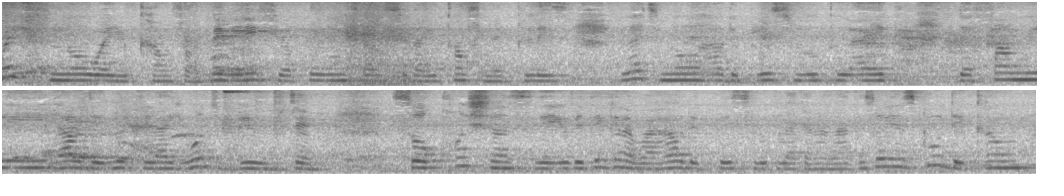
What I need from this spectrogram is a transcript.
wish to know where you come from. Maybe if your parents tells you that you come from a place, you like to know how the place look like, the family, how they look like. You want to be with them. So consciously, you'll be thinking about how the place look like and all that. So it's good they come,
